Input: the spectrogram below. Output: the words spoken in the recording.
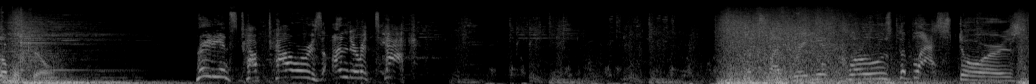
Double kill. Radiant's top tower is under attack. Looks like Radiant closed the blast doors.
